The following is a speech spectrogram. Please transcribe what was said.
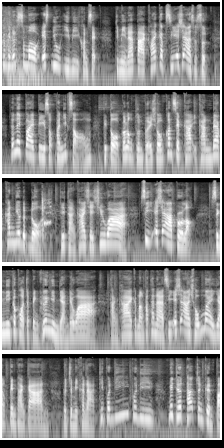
ก็มีรถ Small SU EV Concept ที่มีหน้าตาคล้ายกับ CHR สุดๆ และในปลายปี 2022 พี่โตก็ลงทุนเผยโฉม concept car อีกคันแบบคันเดียวโดดๆ ที่ทางค่ายใช้ชื่อว่า CHR Prologue ซึ่งนี่ก็พอจะเป็นเครื่องยืนยันได้ว่า ทางค่ายกำลังพัฒนา CHR โฉมใหม่อย่างเป็นทางการ โดยจะมีขนาดที่พอดีพอดี ไม่เทอะทะจนเกินไป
